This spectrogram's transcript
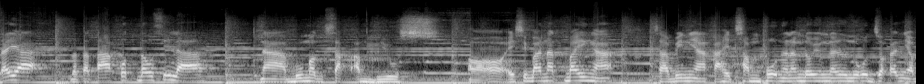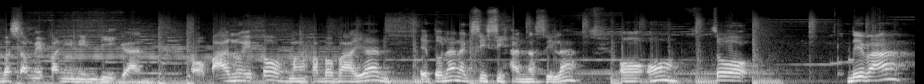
Kaya natatakot daw sila na bumagsak views. Oo, eh si Banat Bay nga, sabi niya kahit sampu na lang daw yung nanonood sa kanya basta may paninindigan. O, paano ito mga kababayan? Ito na, nagsisihan na sila. Oo. So, di ba?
